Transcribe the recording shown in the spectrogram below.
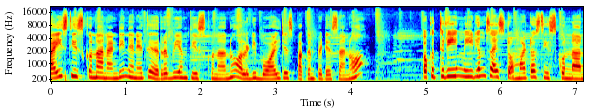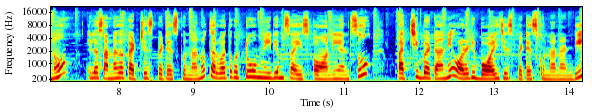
రైస్ తీసుకున్నానండి. నేనైతే ఎర్ర బియ్యం తీసుకున్నాను. ఆల్రెడీ బాయిల్ చేసి పక్కన పెట్టేశాను. ఒక త్రీ మీడియం సైజ్ టొమాటోస్ తీసుకున్నాను. ఇలా సన్నగా కట్ చేసి పెట్టేసుకున్నాను. తర్వాత ఒక టూ మీడియం సైజ్ ఆనియన్స్ పచ్చి బఠానీ ఆల్రెడీ బాయిల్ చేసి పెట్టేసుకున్నానండి.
